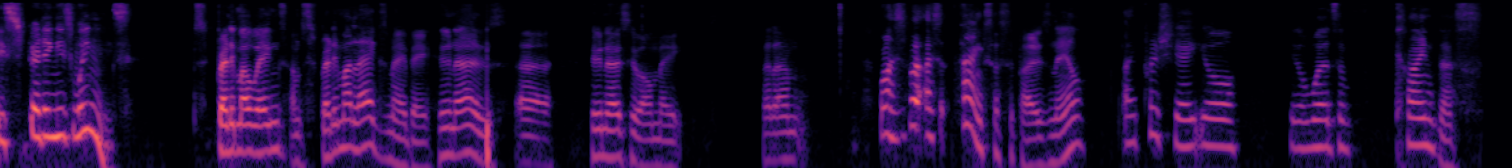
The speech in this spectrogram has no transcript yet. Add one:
he's spreading his wings. spreading my wings. I'm spreading my legs, maybe. Who knows? Uh, who knows who I'll meet? But um, well, I suppose. I, thanks, I suppose, Neil. I appreciate your your words of kindness.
